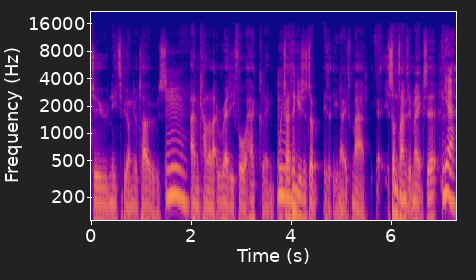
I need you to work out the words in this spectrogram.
do need to be on your toes Mm. and kind of like ready for heckling, which I think is just a, is, you know, it's mad. Sometimes it makes it. Yeah.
